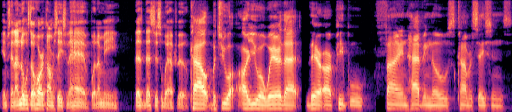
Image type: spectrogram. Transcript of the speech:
what I'm saying? I know it's a hard conversation to have, but I mean, that that's just the way I feel. Kyle, but you are you aware that there are people find having those conversations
